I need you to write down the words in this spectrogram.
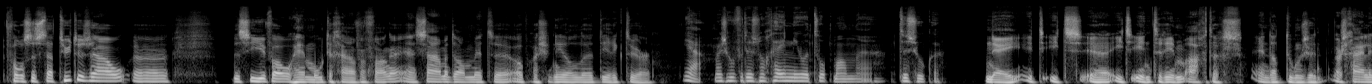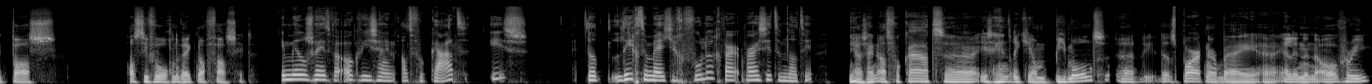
Volgens de statuten zou eh, de CFO hem moeten gaan vervangen. En samen dan met de operationeel eh, directeur. Ja, maar ze hoeven dus nog geen nieuwe topman eh, te zoeken. Nee, iets, iets, eh, iets interimachtigs. En dat doen ze waarschijnlijk pas als die volgende week nog vastzit. Inmiddels weten we ook wie zijn advocaat is. Dat ligt een beetje gevoelig. Waar, waar zit hem dat in? Ja, zijn advocaat eh, is Hendrik Jan Biemond. Eh, die, dat is partner bij eh, Ellen Overy.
